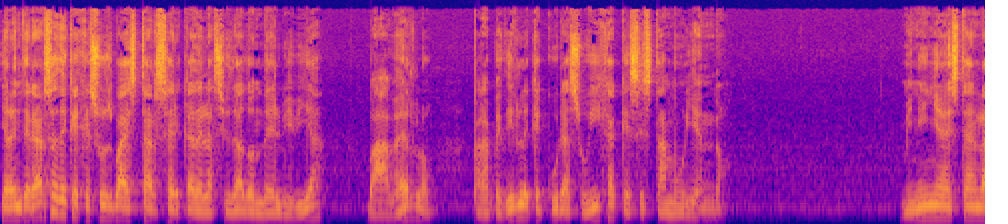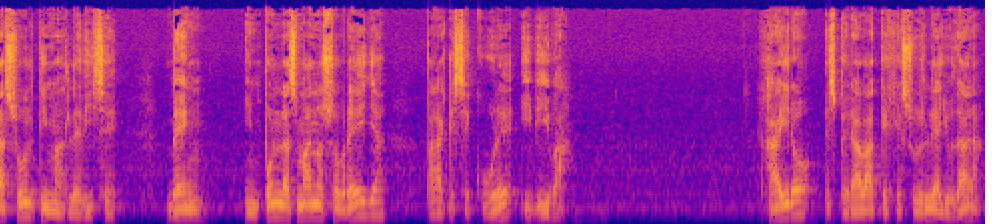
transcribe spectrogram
y al enterarse de que Jesús va a estar cerca de la ciudad donde él vivía, va a verlo para pedirle que cure a su hija que se está muriendo. Mi niña está en las últimas, le dice. Ven, impón las manos sobre ella para que se cure y viva. Jairo esperaba que Jesús le ayudara.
